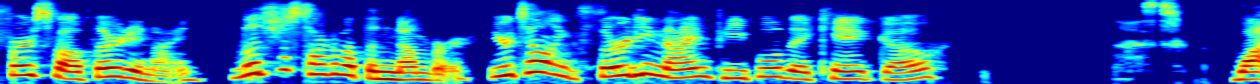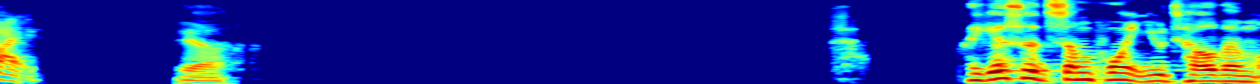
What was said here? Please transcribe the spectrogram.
first of all, 39. Let's just talk about the number. You're telling 39 people they can't go? That's- Why? Yeah. I guess at some point you tell them,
